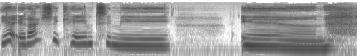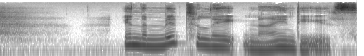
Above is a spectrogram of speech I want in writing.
Yeah, it actually came to me in in the mid to late 90s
